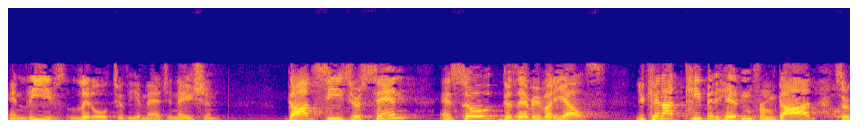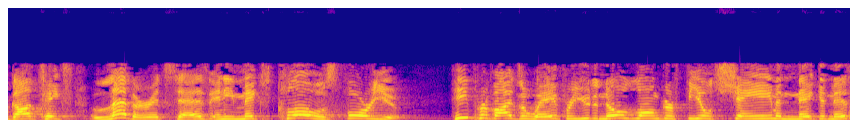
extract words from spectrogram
and leaves little to the imagination. God sees your sin, and so does everybody else. You cannot keep it hidden from God. So God takes leather, it says, and He makes clothes for you. He provides a way for you to no longer feel shame and nakedness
